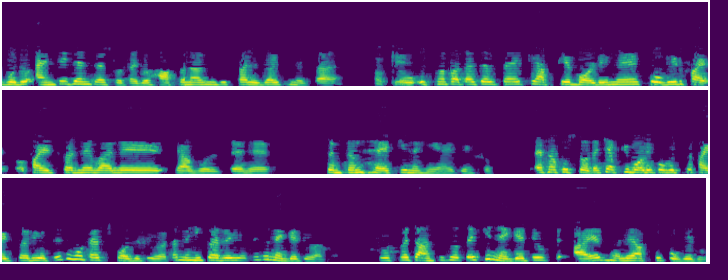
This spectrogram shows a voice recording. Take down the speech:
वो जो एंटीजन टेस्ट होता है, जो हाफ़ एन आवर में जिसका रिज़ल्ट मिलता है okay. तो उसमें पता चलता है कि आपके बॉडी में कोविड फाइट करने वाले क्या बोलते हैं सिम्टम्स है कि नहीं आई थिंक सो ऐसा कुछ तो होता है कि आपकी बॉडी कोविड से फाइट कर रही होती है तो वो टेस्ट पॉजिटिव आता नहीं कर रही होती तो नेगेटिव आता तो उसमें चांसेस होते हैं कि नेगेटिव आए, भले आपको कोविड हो,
